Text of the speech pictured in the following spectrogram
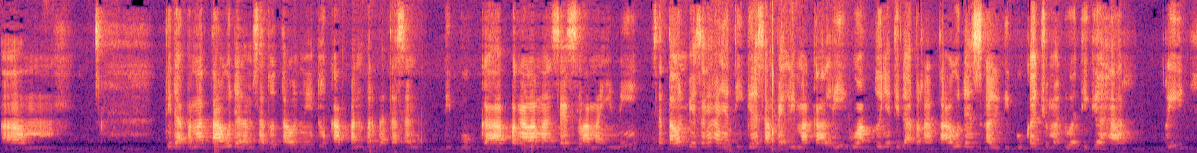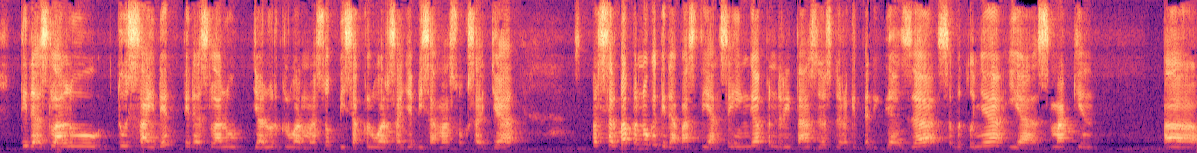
um, tidak pernah tahu dalam satu tahun itu kapan perbatasan dibuka. Pengalaman saya selama ini setahun biasanya hanya 3 sampai lima kali, waktunya tidak pernah tahu dan sekali dibuka cuma 2 3 hari tidak selalu two sided, tidak selalu jalur keluar masuk, bisa keluar saja, bisa masuk saja. Serba penuh ketidakpastian sehingga penderitaan saudara-saudara kita di Gaza sebetulnya ya semakin uh,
